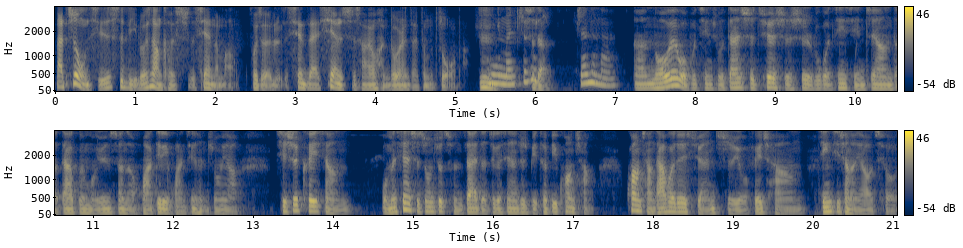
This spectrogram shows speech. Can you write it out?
那这种其实是理论上可实现的吗？或者现在现实上有很多人在这么做吗？嗯，你们知不是的，真的吗？呃，挪威我不清楚，但是确实是，如果进行这样的大规模运算的话，地理环境很重要。其实可以想，我们现实中就存在的这个现象就是比特币矿场，矿场它会对选址有非常经济上的要求。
